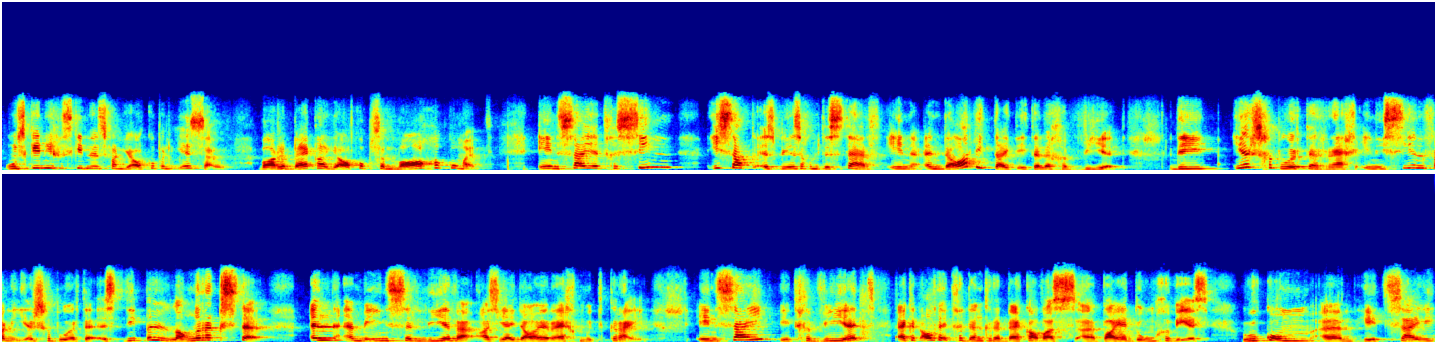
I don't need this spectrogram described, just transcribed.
Ons ken die geskiedenis van Jakob en Esau waar Rebekka Jakob se ma gekom het en sy het gesien Isak is besig om te sterf en in daardie tyd het hulle geweet die eersgeboorte reg en die seën van die eersgeboorte is die belangrikste in 'n mens se lewe as jy daai reg moet kry. En sy het geweet, ek het altyd gedink Rebekka was uh, baie dom geweest. Hoekom um, het sy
